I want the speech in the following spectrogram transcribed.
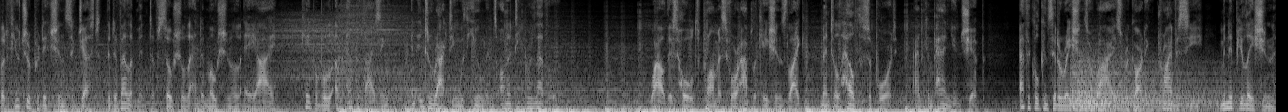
but future predictions suggest the development of social and emotional AI capable of empathizing and interacting with humans on a deeper level. While this holds promise for applications like mental health support and companionship, ethical considerations arise regarding privacy, manipulation,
